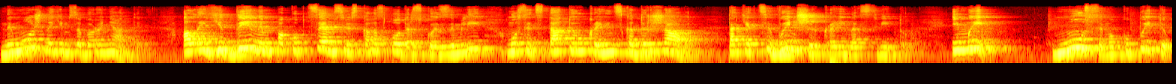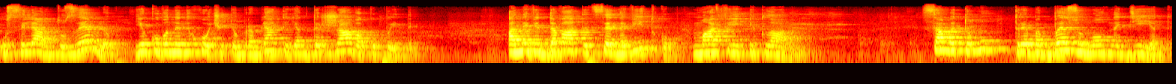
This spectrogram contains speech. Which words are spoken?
не можна їм забороняти. Але єдиним покупцем сільськогосподарської землі мусить стати українська держава, так як це в інших країнах світу. І ми мусимо купити у селян ту землю, яку вони не хочуть обробляти, як держава купити, а не віддавати це на відкуп мафії і кланам. Саме тому треба безумовно діяти.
